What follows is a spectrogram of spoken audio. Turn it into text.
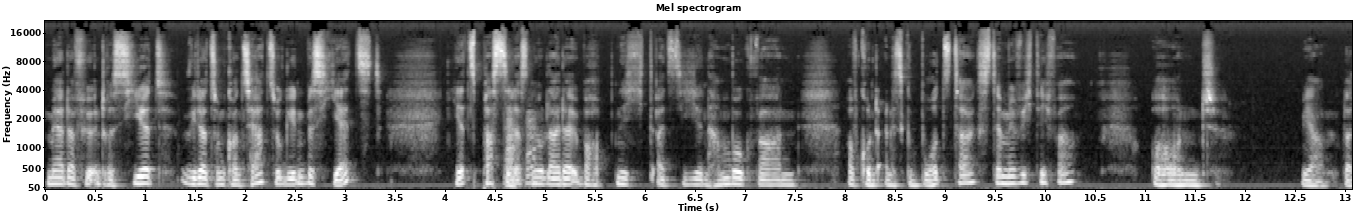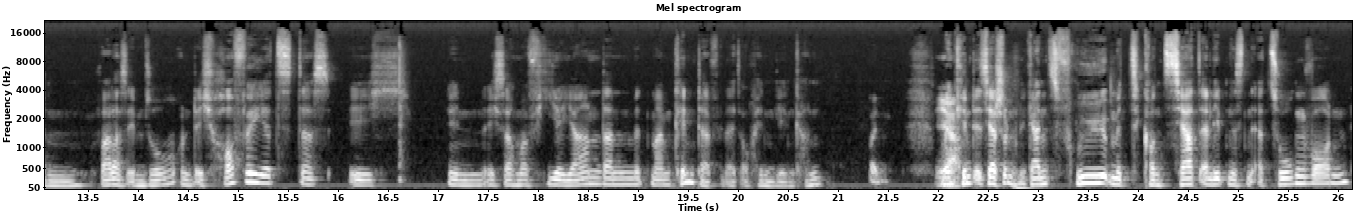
mehr dafür interessiert, wieder zum Konzert zu gehen, bis jetzt. Jetzt passte mhm. das nur leider überhaupt nicht, als die hier in Hamburg waren, aufgrund eines Geburtstags, der mir wichtig war. Und ja, dann war das eben so. Und ich hoffe jetzt, dass ich in, ich sag mal, vier Jahren dann mit meinem Kind da vielleicht auch hingehen kann. Mein, ja. mein Kind ist ja schon ganz früh mit Konzerterlebnissen erzogen worden.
